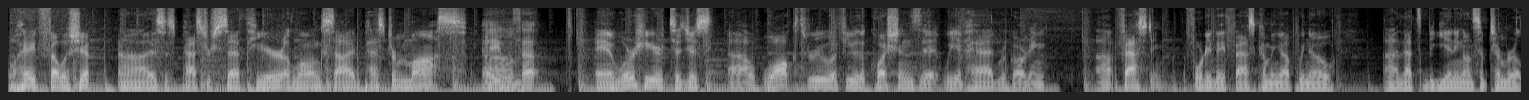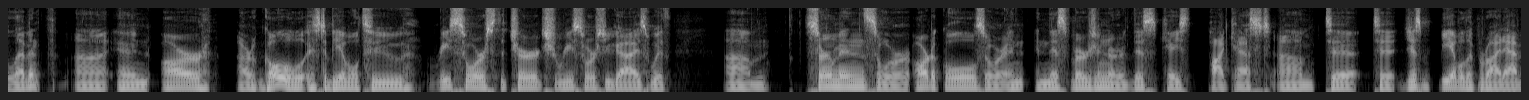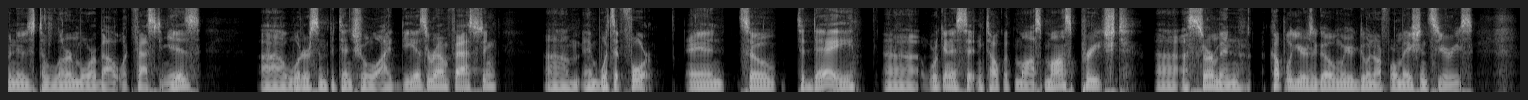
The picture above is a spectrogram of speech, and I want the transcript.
Well, hey, fellowship. Uh, this is Pastor Seth here alongside Pastor Moss. Hey, what's Um, up? And we're here to just uh, walk through a few of the questions that we have had regarding uh, fasting. With the 40 day fast coming up, we know uh, that's beginning on September 11th. Uh, and our, our goal is to be able to resource the church, resource you guys with um, sermons or articles, or in, in this version or this case, podcast, um, to, to just be able to provide avenues to learn more about what fasting is. Uh, what are some potential ideas around fasting? um, and what's it for. And so today uh, we're going to sit and talk with Moss. Moss preached uh, a sermon a couple years ago when we were doing our formation series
